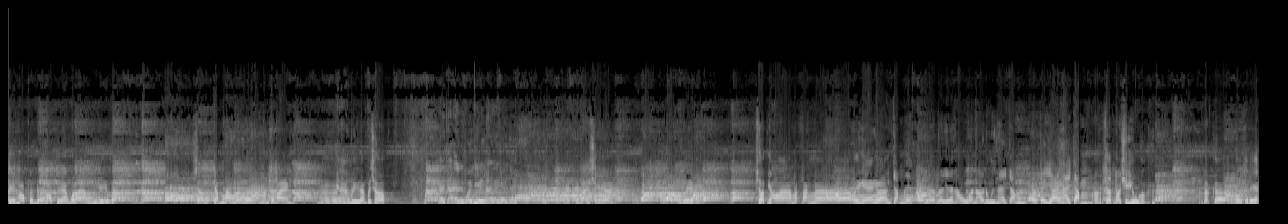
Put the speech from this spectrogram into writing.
chơi mộc em để mộc thì không có làm gì cho con sau 100 năm là lên làm thành cái bàn à, Cái chuẩn bị làm cái shop đây chạy đây mới về chạy đây chạy chạy à, cái bãi xe à, chỗ của em shop nhỏ à mặt bằng à, bề ngang là 100 mét. Bề hậu à, nở đuôi 200 rồi chạy dài 200 à, shop nhỏ xíu. Đất à, thành phố Sa Đéc.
